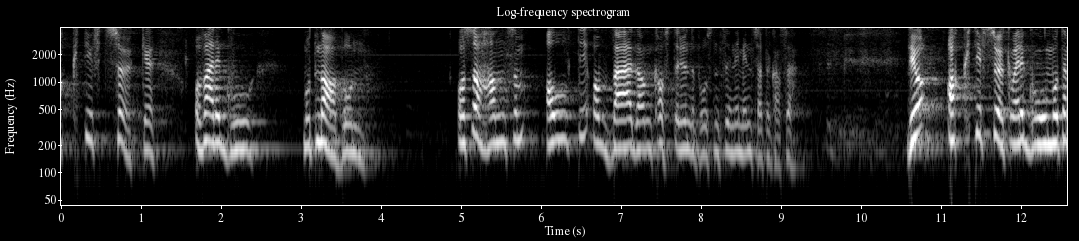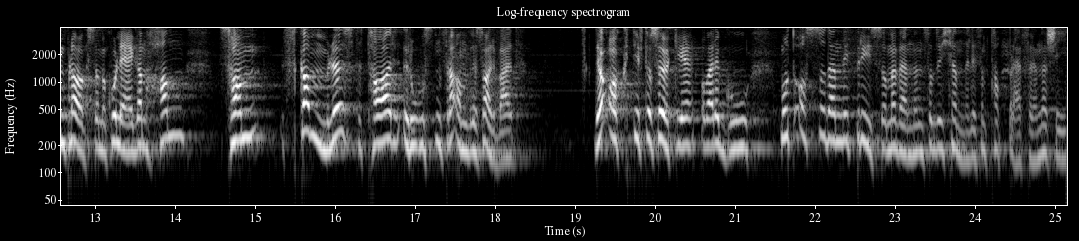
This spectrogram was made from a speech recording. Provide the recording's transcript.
aktivt søke å være god mot naboen Også han som alltid og hver gang kaster hundeposen sin i min søppelkasse. Det å aktivt søke å være god mot den plagsomme kollegaen. Han som skamløst tar rosen fra andres arbeid. Det å aktivt å søke å være god mot også den litt brysomme vennen som du kjenner liksom tapper deg for energi.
